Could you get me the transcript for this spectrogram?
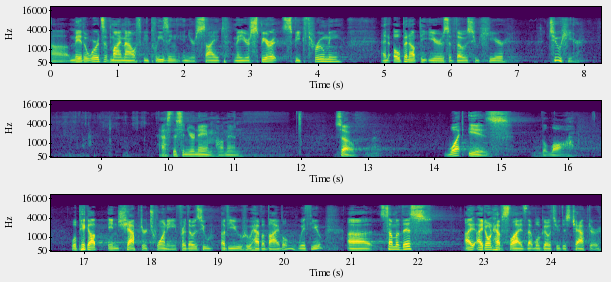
Uh, may the words of my mouth be pleasing in your sight. May your spirit speak through me and open up the ears of those who hear to hear. Ask this in your name. Amen. So, what is the law? We'll pick up in chapter 20 for those who, of you who have a Bible with you. Uh, some of this I, I, don't have slides that will go through this chapter.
